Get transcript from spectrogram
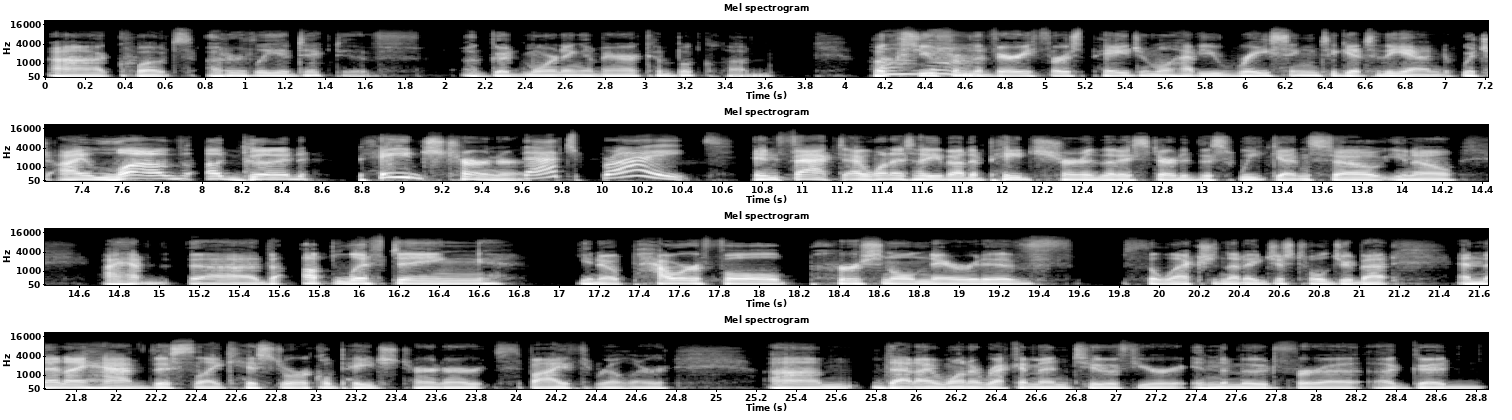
Uh, quotes utterly addictive. A Good Morning America book club hooks Oh, you yeah. from the very first page and will have you racing to get to the end. Which I love. A good page turner. That's right. In fact, I want to tell you about a page turner that I started this weekend. So, you know, I have uh, the uplifting, you know, powerful personal narrative selection that I just told you about. And then I have this like historical page turner spy thriller um, that I want to recommend too if you're in the mood for a, a good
